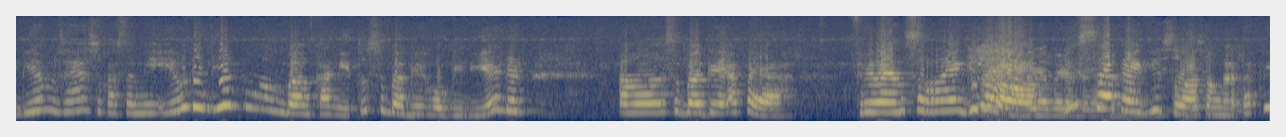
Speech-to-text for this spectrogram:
dia misalnya suka seni ya udah dia mengembangkan itu sebagai hobi dia dan uh, sebagai apa ya freelancernya gitu Iya, loh. bisa kayak gitu Bisa, atau enggak? Tapi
